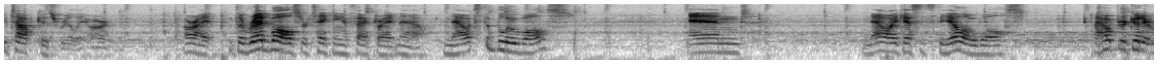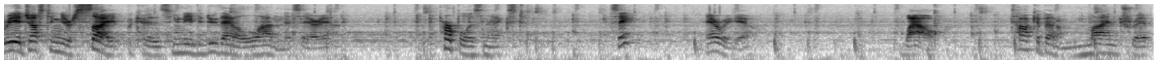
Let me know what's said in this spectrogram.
Utopica is really hard. Alright, the red walls are taking effect right now. Now it's the blue walls. And now I guess it's the yellow walls. I hope you're good at readjusting your sight, because you need to do that a lot in this area. Purple is next. See? There we go. Wow. Talk about a mind trip.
